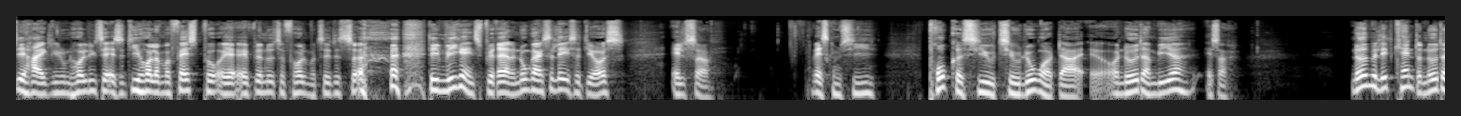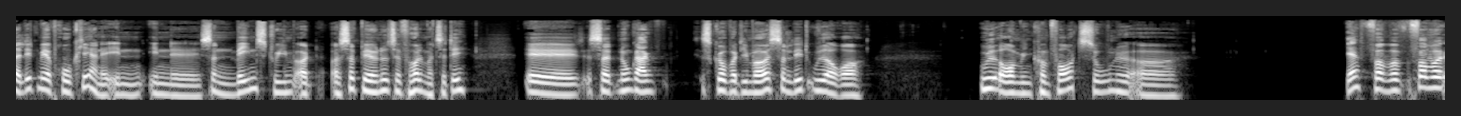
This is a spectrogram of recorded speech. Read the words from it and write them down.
det har jeg ikke lige nogen holdning til. Altså, de holder mig fast på, og jeg, jeg bliver nødt til at forholde mig til det. Så det er mega inspirerende. Nogle gange så læser de også, altså, hvad skal man sige, progressive teologer, der, og noget, der er mere, altså, noget med lidt kant, og noget, der er lidt mere provokerende end, end øh, sådan mainstream, og, og så bliver jeg nødt til at forholde mig til det. Øh, så nogle gange skubber de mig også sådan lidt ud over, ud over min komfortzone, og ja, for, for mig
